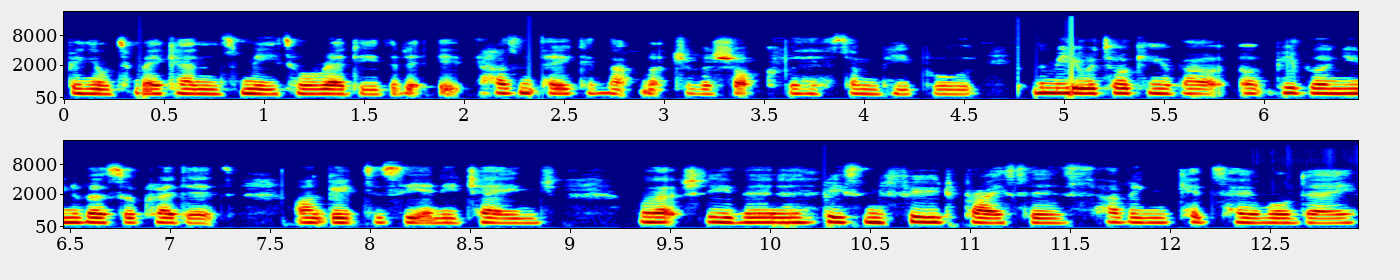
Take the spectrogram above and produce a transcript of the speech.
being able to make ends meet already that it, it hasn't taken that much of a shock for some people. The media were talking about uh, people on universal credit aren't going to see any change. Well, actually, the increase in food prices, having kids home all day,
